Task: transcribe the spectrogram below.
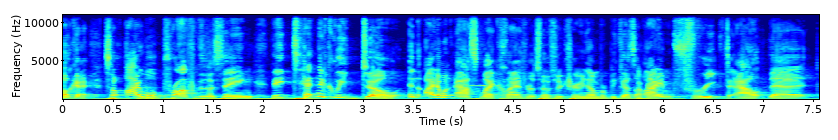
Okay, so I will profit to the saying they technically don't, and I don't ask my clients for a social security number because I'm freaked out that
